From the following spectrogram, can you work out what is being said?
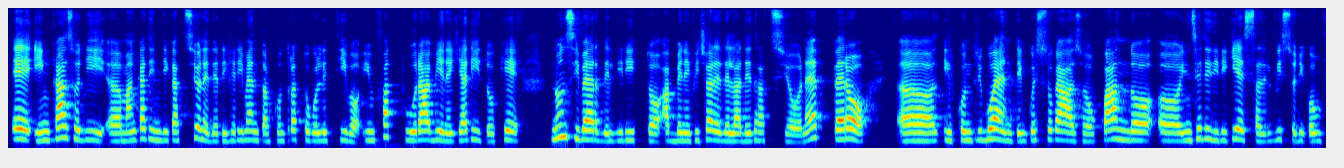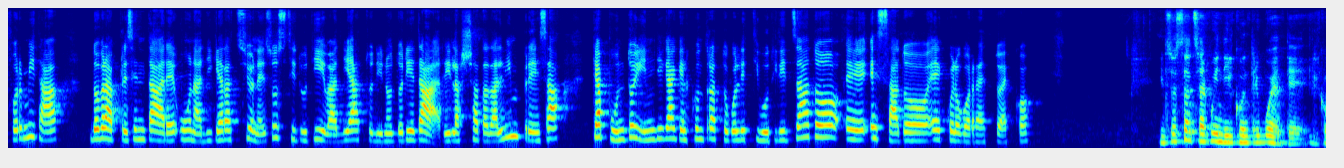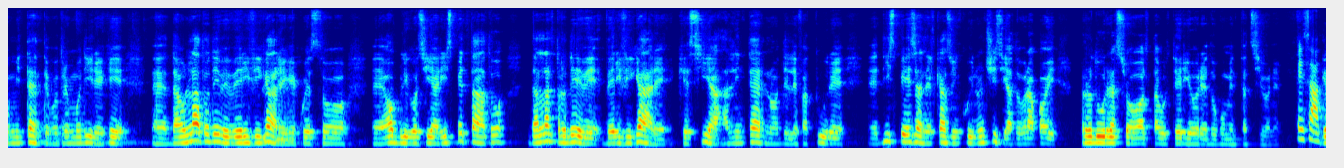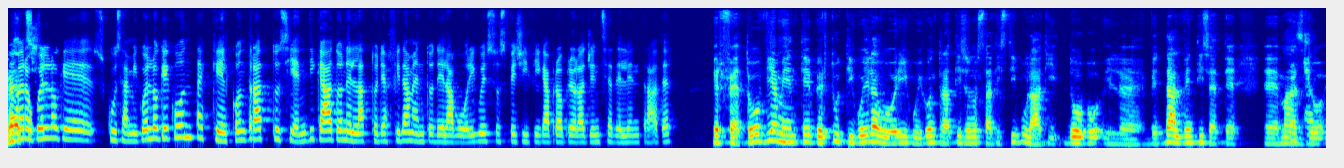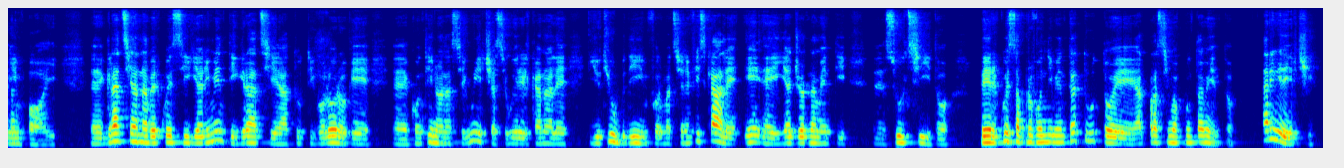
e in caso di eh, mancata indicazione del riferimento al contratto collettivo in fattura viene chiarito che non si perde il diritto a beneficiare della detrazione, però eh, il contribuente in questo caso quando eh, in sede di richiesta del visto di conformità dovrà presentare una dichiarazione sostitutiva di atto di notorietà rilasciata dall'impresa che appunto indica che il contratto collettivo utilizzato è, è stato è quello corretto, ecco. In sostanza quindi il contribuente, il committente potremmo dire che eh, da un lato deve verificare che questo eh, obbligo sia rispettato, dall'altro deve verificare che sia all'interno delle fatture eh, di spesa, nel caso in cui non ci sia dovrà poi produrre a sua volta ulteriore documentazione. Esatto, Grazie. però quello che, scusami, quello che conta è che il contratto sia indicato nell'atto di affidamento dei lavori, questo specifica proprio l'Agenzia delle Entrate. Perfetto, ovviamente per tutti quei lavori i cui contratti sono stati stipulati dopo il, dal 27 eh, maggio esatto. in poi. Eh, grazie Anna per questi chiarimenti, grazie a tutti coloro che eh, continuano a seguirci, a seguire il canale YouTube di Informazione Fiscale e gli aggiornamenti eh, sul sito. Per questo approfondimento è tutto e al prossimo appuntamento. Arrivederci.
